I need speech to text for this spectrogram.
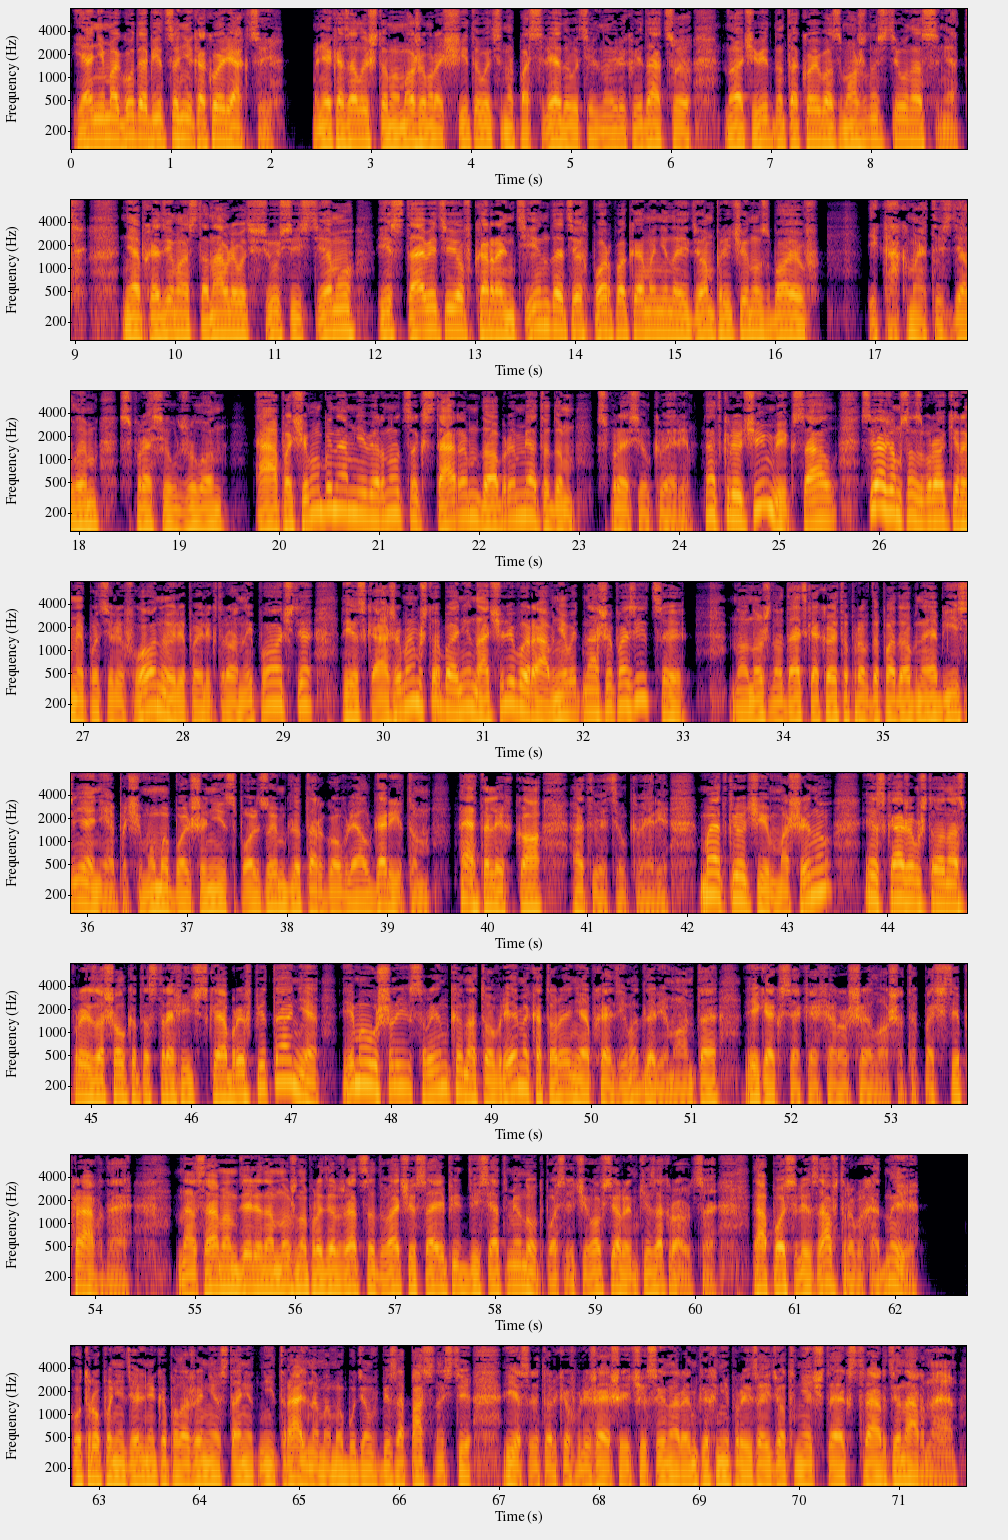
Я не могу добиться никакой реакции. Мне казалось, что мы можем рассчитывать на последовательную ликвидацию, но, очевидно, такой возможности у нас нет. Необходимо останавливать всю систему и ставить ее в карантин до тех пор, пока мы не найдем причину сбоев». «И как мы это сделаем?» — спросил Джулон. «А почему бы нам не вернуться к старым добрым методам?» — спросил Квери. «Отключим Виксал, свяжемся с брокерами по телефону или по электронной почте и скажем им, чтобы они начали выравнивать наши позиции. Но нужно дать какое-то правдоподобное объяснение, почему мы больше не используем для торговли алгоритм». «Это легко», — ответил Квери. «Мы отключим машину и скажем, что у нас произошел катастрофический обрыв питания, и мы ушли с рынка на то время, которое которое необходимо для ремонта, и, как всякая хорошая ложь, это почти правда. На самом деле нам нужно продержаться два часа и пятьдесят минут, после чего все рынки закроются. А послезавтра выходные. К утру понедельника положение станет нейтральным, и мы будем в безопасности, если только в ближайшие часы на рынках не произойдет нечто экстраординарное.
